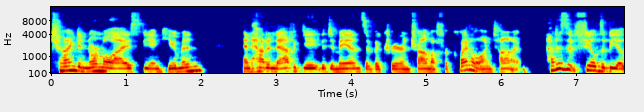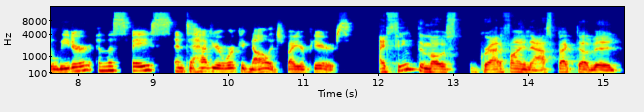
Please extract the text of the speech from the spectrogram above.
trying to normalize being human and how to navigate the demands of a career in trauma for quite a long time. How does it feel to be a leader in this space and to have your work acknowledged by your peers? I think the most gratifying aspect of it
